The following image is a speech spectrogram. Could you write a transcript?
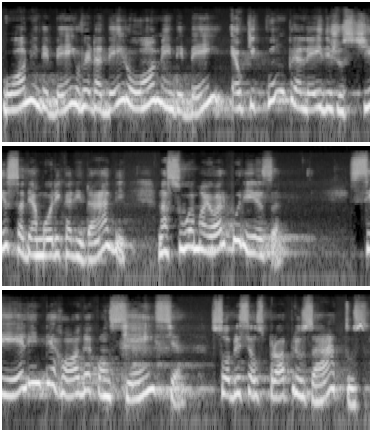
O homem de bem, o verdadeiro homem de bem, é o que cumpre a lei de justiça, de amor e caridade na sua maior pureza. Se ele interroga a consciência sobre seus próprios atos,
